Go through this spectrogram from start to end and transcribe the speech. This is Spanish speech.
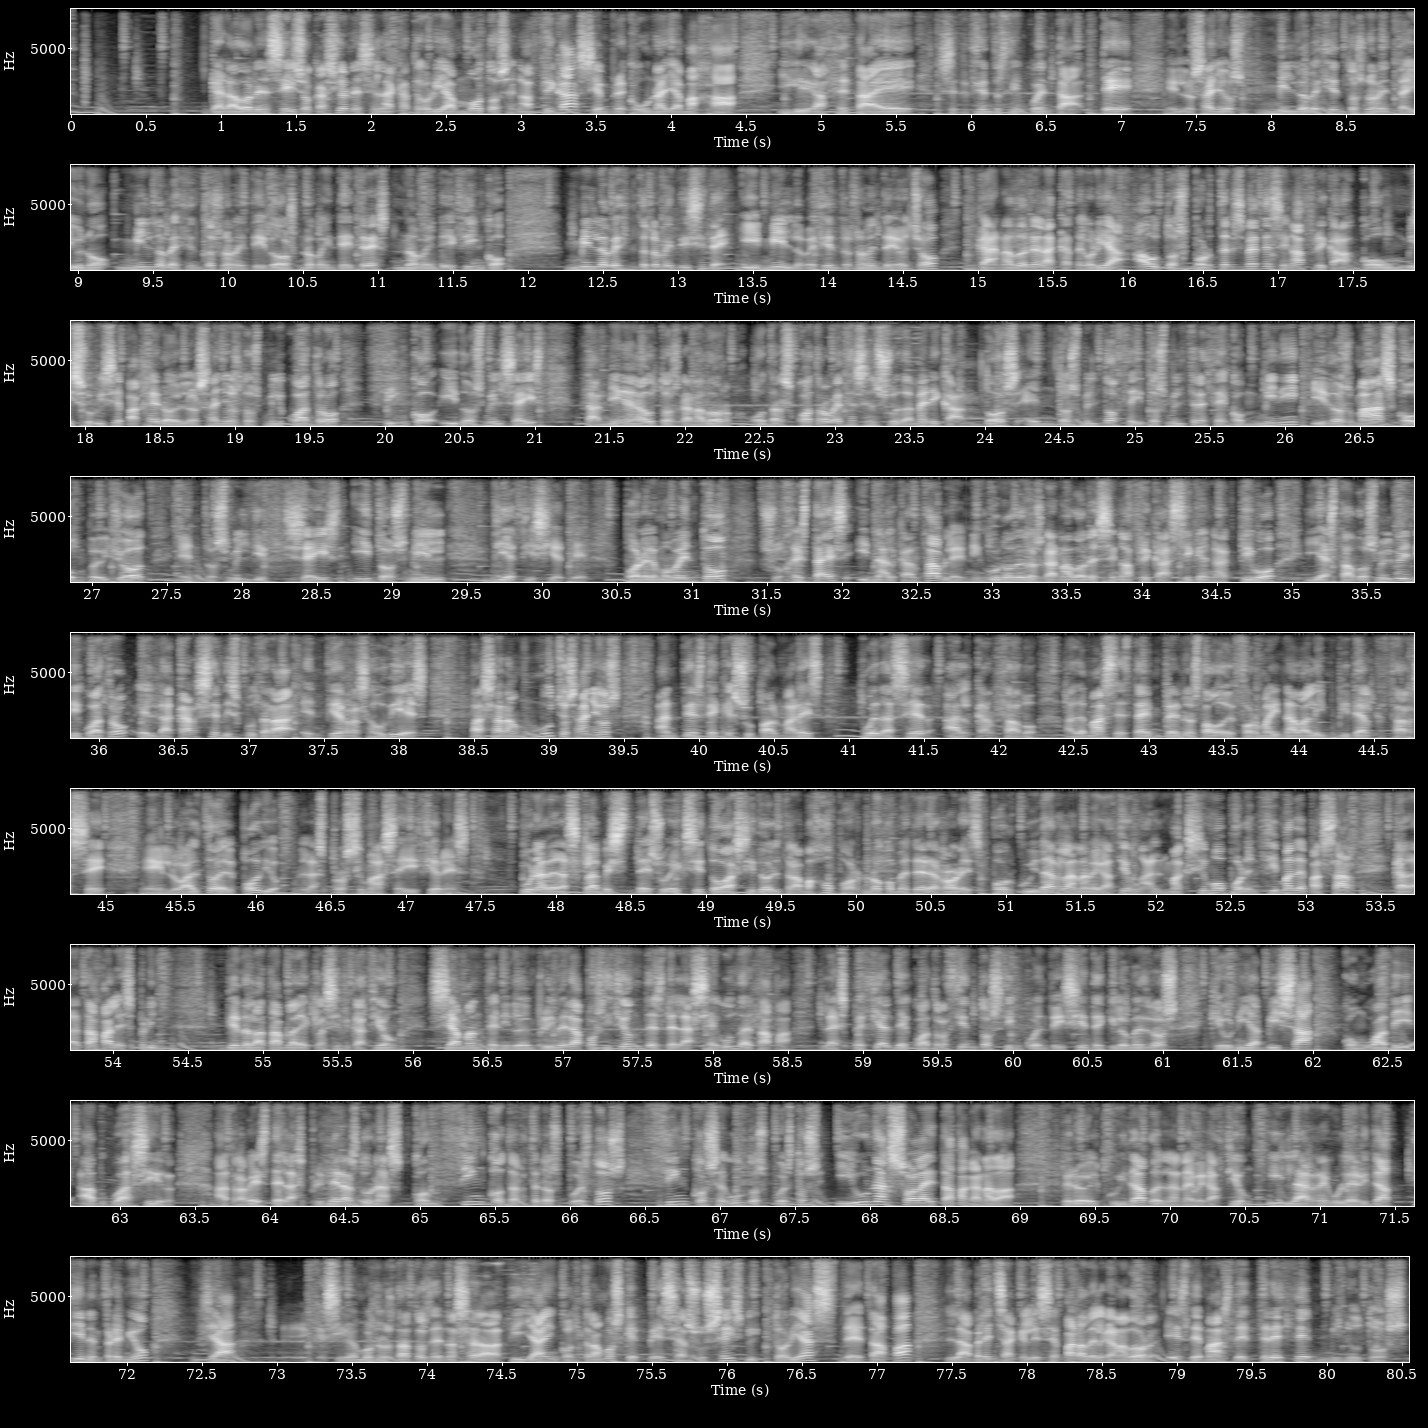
ganador en seis ocasiones en la categoría motos en África, siempre con una Yamaha YZE 750T en los años 1991, 1992, 93, 95, 1997 y 1998, ganador en la categoría autos por tres veces en África con un Mitsubishi Pajero en los años 2004, 5 y 2006, también en autos ganador otras cuatro veces en Sudamérica, dos en 2012 y 2013 con Mini y dos más con Peugeot en 2016 y 2017. Por el momento su gesta es inalcanzable. Ninguno de los ganadores en África sigue en activo y hasta 2024 el Dakar se disputará en tierras saudíes. Pasarán muchos años antes de que su palmarés pueda ser alcanzado. Además está en pleno estado de forma y nada le impide alcanzarse en lo alto del podio en las próximas ediciones. Una de las claves de su éxito ha sido el trabajo por no cometer errores, por cuidar la navegación al máximo por encima de pasar cada etapa al sprint. Viendo la tabla de clasificación, se ha mantenido en primera posición desde la segunda etapa, la especial de 457 kilómetros que unía Visa con Wadi Ad-Wasir a través de las primeras dunas, con cinco terceros puestos, cinco segundos puestos y una sola etapa ganada. Pero el cuidado en la navegación y la regularidad tienen premio, ya eh, que si vemos los datos de Nasser Alatilla encontramos que pese a sus seis victorias de etapa, la brecha que le separa del ganador es de más de 13 minutos.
